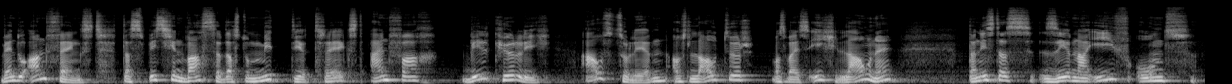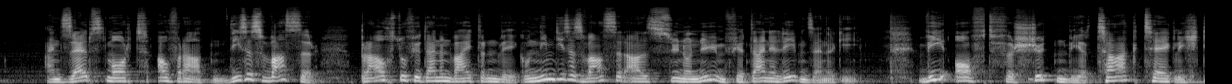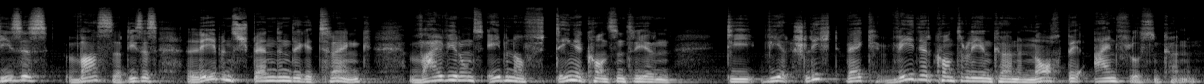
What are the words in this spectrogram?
wenn du anfängst, das bisschen Wasser, das du mit dir trägst, einfach willkürlich auszuleeren aus lauter, was weiß ich, Laune, dann ist das sehr naiv und ein Selbstmord auf Raten. Dieses Wasser brauchst du für deinen weiteren Weg und nimm dieses Wasser als Synonym für deine Lebensenergie. Wie oft verschütten wir tagtäglich dieses Wasser, dieses lebensspendende Getränk, weil wir uns eben auf Dinge konzentrieren, die wir schlichtweg weder kontrollieren können noch beeinflussen können.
